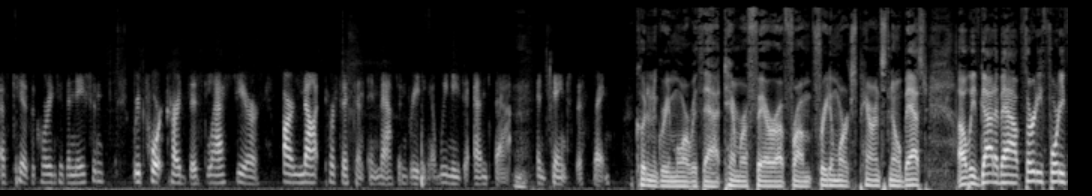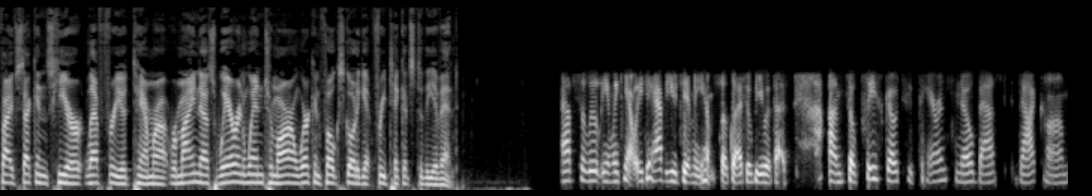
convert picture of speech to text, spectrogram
of kids, according to the nation's report card this last year, are not proficient in math and reading, and we need to end that mm. and change this thing. Couldn't agree more with that. Tamara Farah from FreedomWorks Parents Know Best. Uh, we've got about 30, 45 seconds here left for you, Tamara. Remind us where and when tomorrow, and where can folks go to get free tickets to the event? Absolutely, and we can't wait to have you, Jimmy. I'm so glad you'll be with us. Um, so please go to parentsknowbest.com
